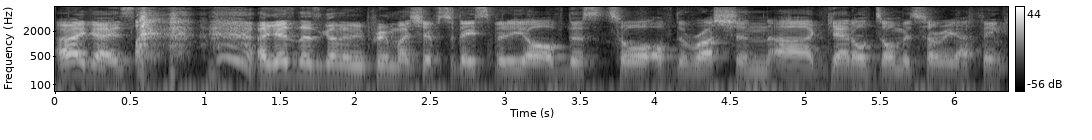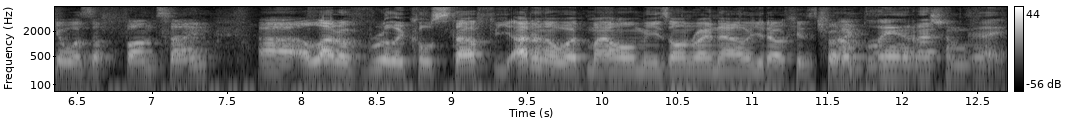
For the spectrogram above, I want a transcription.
Alright guys, I guess that's gonna be pretty much it for today's video of this tour of the Russian uh, ghetto dormitory. I think it was a fun time. Uh, a lot of really cool stuff. I don't know what my homie is on right now, you know, he's trying I'm to playing Russian guy.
